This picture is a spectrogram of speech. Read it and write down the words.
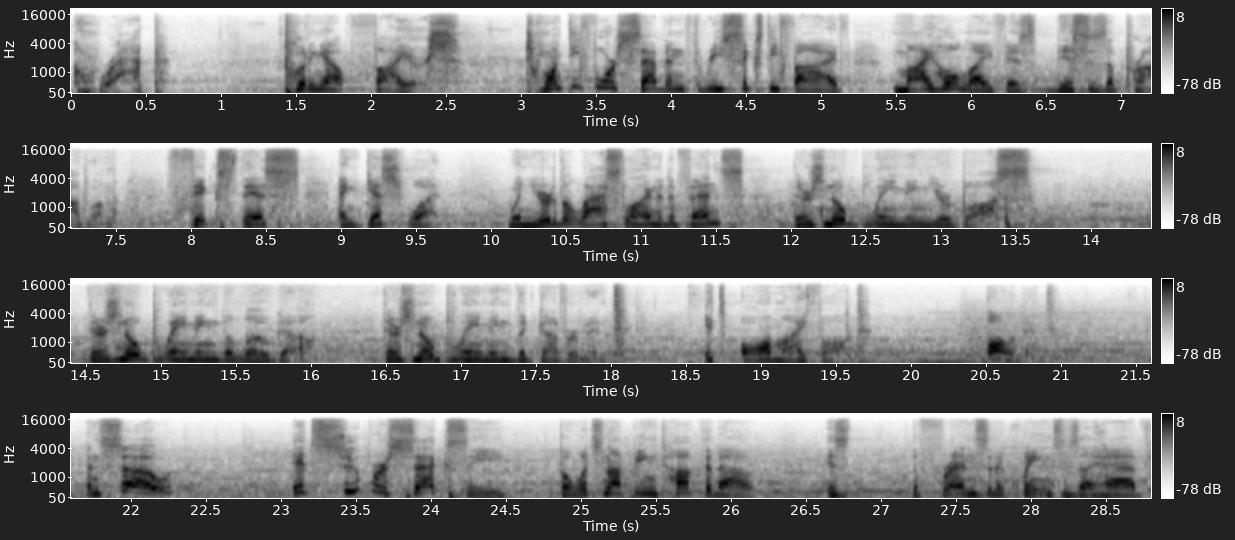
crap putting out fires. 24 7, 365, my whole life is this is a problem. Fix this, and guess what? When you're the last line of defense, there's no blaming your boss. There's no blaming the logo. There's no blaming the government. It's all my fault. All of it. And so, it's super sexy, but what's not being talked about is the friends and acquaintances I have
